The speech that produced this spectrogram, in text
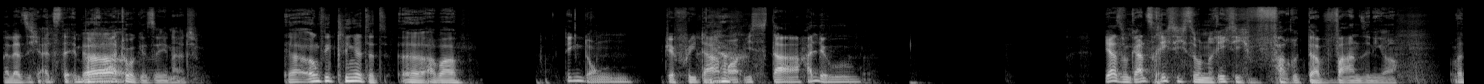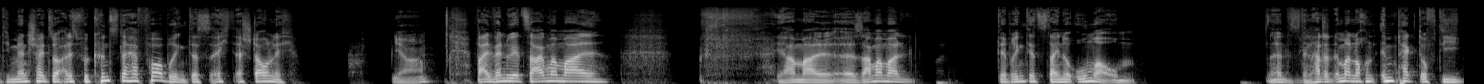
weil er sich als der Imperator gesehen hat. ja, irgendwie klingelt es, äh, aber Ding dong. Jeffrey Dahmer ist da. Hallo. Ja, so ganz richtig, so ein richtig verrückter Wahnsinniger. was die Menschheit so alles für Künstler hervorbringt, das ist echt erstaunlich. Ja. Weil wenn du jetzt sagen wir mal, ja mal, äh, sagen wir mal, der bringt jetzt deine Oma um, ne, dann hat das immer noch einen Impact auf die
